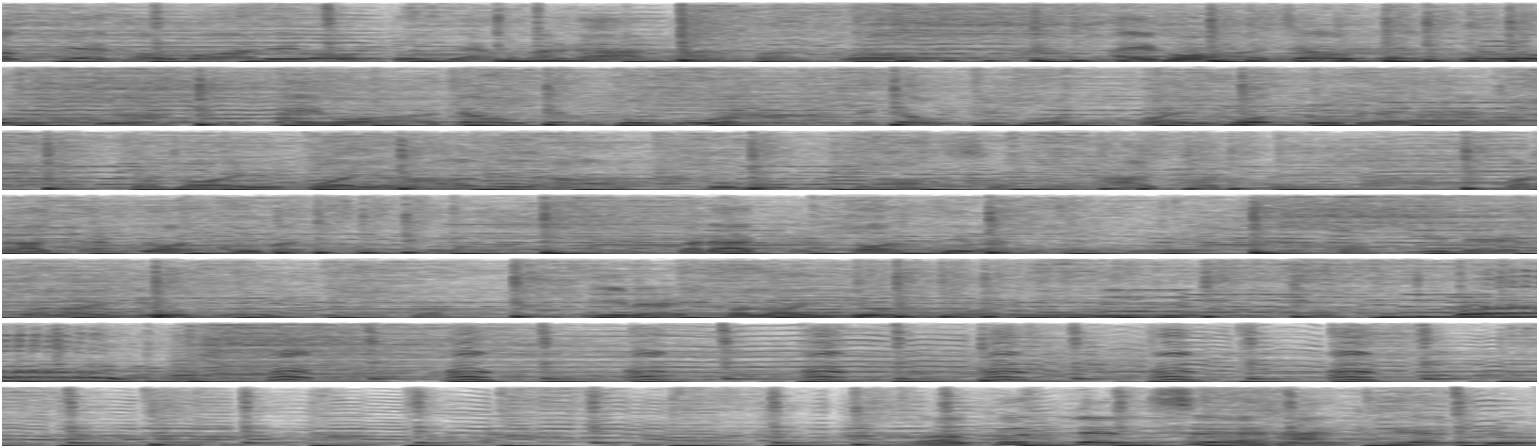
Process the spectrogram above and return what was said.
ฟังเมียเขาบอดีว่าตัวอย่างมาฆ่าข้างฝั่งคอไอ้ขอเจ้าเป็นคู่ควงไอ้ขอเจ้าเป็นคู่ควงที่เจ้ามีบ่วงไข่พวงดูแดงจะลอยไข่หาเวลาผู้บุกลาสุดหากันแม่มารักกันก่อนที่มันจะเทมารักกันก่อนที่มันจะเทตอนนี้แม่ก็ลอยยุบลอยกินก่อนนี่แม่ก็ลอยยุบลอยกินฮึบฮึบฮึบฮึบฮึบฮึบฮึบขอบคุณเดนเซอร์หางเครื่องด้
